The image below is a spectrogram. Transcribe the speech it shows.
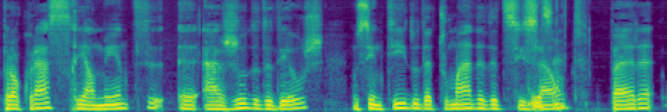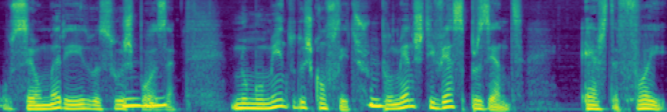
procurasse realmente uh, a ajuda de Deus no sentido da tomada de decisão Exato. para o seu marido, a sua uhum. esposa. Uhum. No momento dos conflitos, uhum. pelo menos estivesse presente. Esta foi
